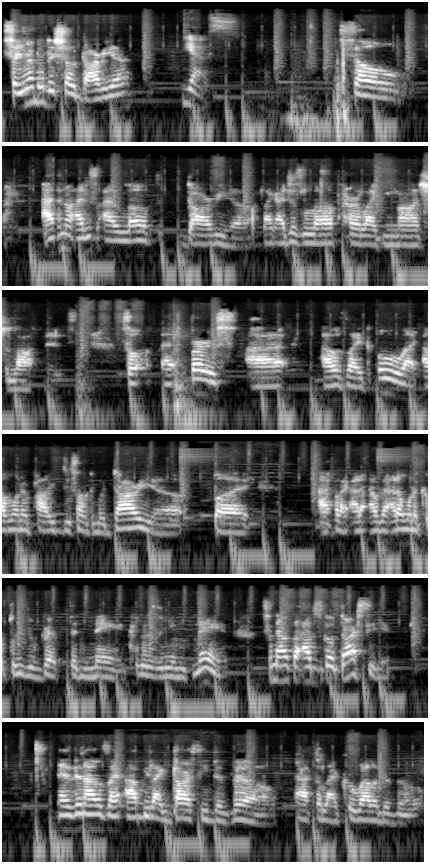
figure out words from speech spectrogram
So you remember the show Daria? Yes. So I don't know. I just I loved Daria. Like I just loved her like nonchalantness. So at first I I was like, oh, I, I want to probably do something with Daria, but I feel like I, I, I don't want to completely rip the name because it is a unique name. So now I was like, I'll just go Darcy. And then I was like, I'll be like Darcy DeVille after like Cruella de Vil.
